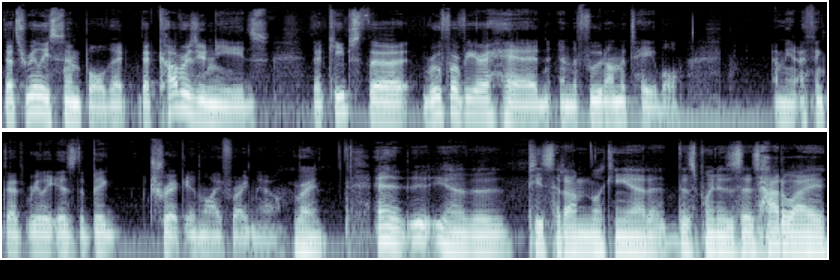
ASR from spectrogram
that's really simple that that covers your needs that keeps the roof over your head and the food on the table i mean i think that really is the big trick in life right now Right. And, uh, you know, the piece that I'm looking at at this point is, is how do I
